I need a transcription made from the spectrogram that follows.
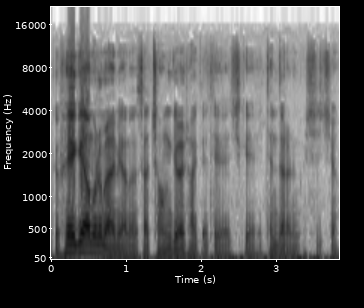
그 회개함으로 말미암아서 정결하게 되어지게 된다라는 것이죠.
